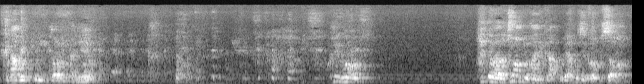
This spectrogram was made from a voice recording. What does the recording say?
분화국분 보름달이에요. 그리고 학교 가도 중학교 가니까 우리 아버지가 없어.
